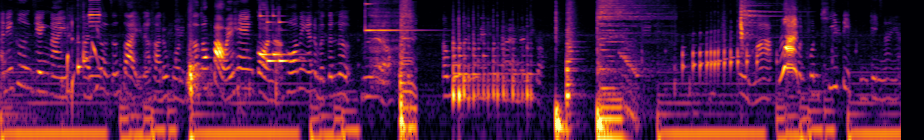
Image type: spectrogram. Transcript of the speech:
อันนี้คือกางเกงในนะคะที่เราจะใส่นะคะ ทุกคน เราต้องเป่าให้แห้งก่อนนะเพราะว่าไม่งั้นเดี๋ยวมันจะเหนอะมือเหรอ เอามืออันนี้ไหมอ่าอันนั้นดีกว่าอุ่นมาก เหมือนคนขี้ติดกางเกงในอะ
